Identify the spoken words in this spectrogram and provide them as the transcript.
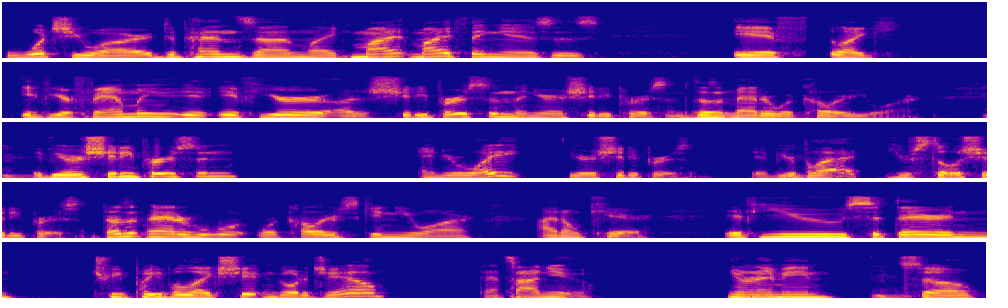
what you are. It depends on like my, my thing is, is if like if your family, if you're a shitty person, then you're a shitty person. It doesn't matter what color you are. Mm-hmm. If you're a shitty person and you're white, you're a shitty person. If you're mm-hmm. black, you're still a shitty person. Doesn't matter what, what color skin you are. I don't care. If you sit there and treat people like shit and go to jail, that's on you. You know what I mm-hmm. mean? Mm-hmm. So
